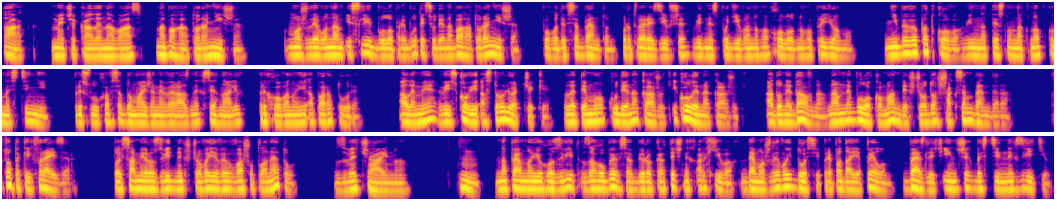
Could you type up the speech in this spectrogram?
Так, ми чекали на вас набагато раніше. Можливо, нам і слід було прибути сюди набагато раніше, погодився Бентон, протверезівши від несподіваного холодного прийому. Ніби випадково він натиснув на кнопку на стіні, прислухався до майже невиразних сигналів прихованої апаратури. Але ми, військові астрольотчики, летимо куди накажуть і коли накажуть. А донедавна нам не було команди щодо Шаксембендера. Хто такий Фрейзер? Той самий розвідник, що виявив вашу планету? Звичайно. Хм, напевно, його звіт загубився в бюрократичних архівах, де, можливо, й досі припадає пилом безліч інших безцінних звітів.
